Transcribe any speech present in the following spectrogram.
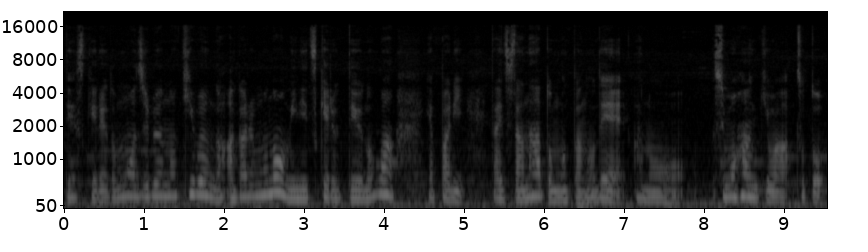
ですけれども自分の気分が上がるものを身につけるっていうのはやっぱり大事だなと思ったのであの下半期はちょっと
